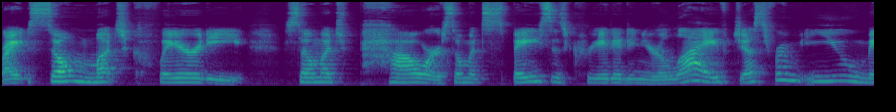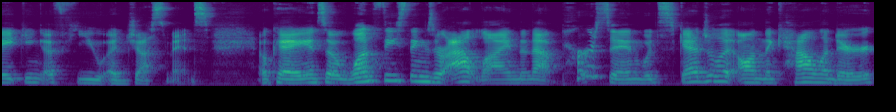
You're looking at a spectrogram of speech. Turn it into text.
Right? So much clarity, so much power, so much space is created in your life just from you making a few adjustments. Okay. And so once these things are outlined, then that person would schedule it on the calendar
